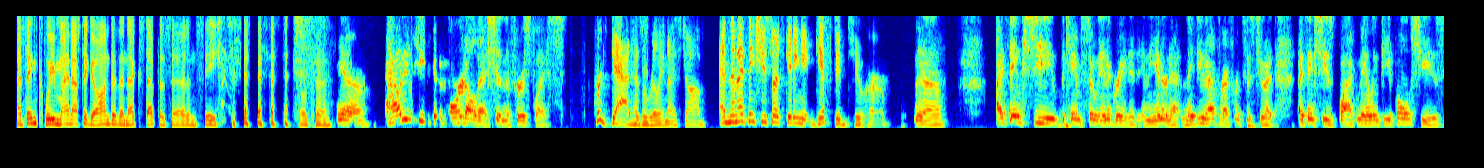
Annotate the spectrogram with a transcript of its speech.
i think we might have to go on to the next episode and see Okay. Yeah. How did she even afford all that shit in the first place? Her dad has a really nice job. And then I think she starts getting it gifted to her. Yeah. I think she became so integrated in the internet, and they do have references to it. I think she's blackmailing people. She's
